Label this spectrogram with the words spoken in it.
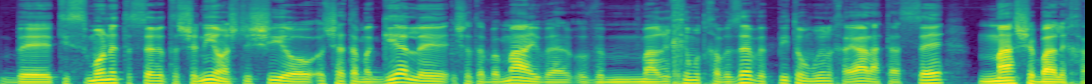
בתסמונת הסרט השני או השלישי, או שאתה מגיע, שאתה במאי ומעריכים אותך וזה, ופתאום אומרים לך, יאללה, תעשה מה שבא לך.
